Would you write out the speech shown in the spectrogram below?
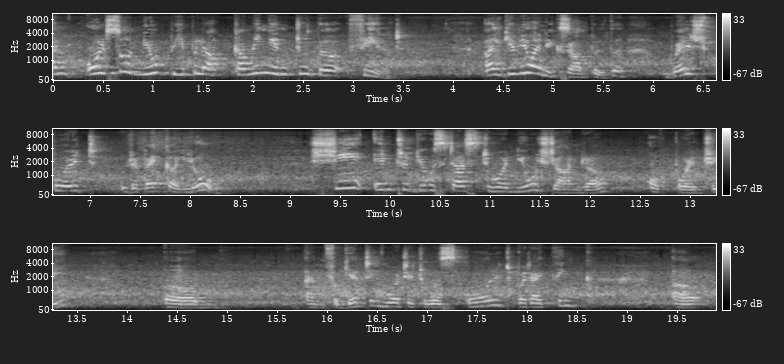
and also, new people are coming into the field. I'll give you an example. The Welsh poet Rebecca Lowe, she introduced us to a new genre of poetry. Um, I'm forgetting what it was called, but I think uh,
